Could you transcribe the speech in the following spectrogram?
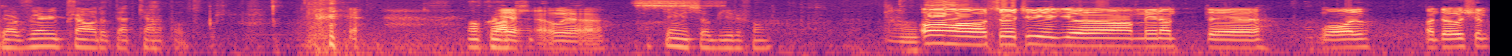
We are very proud of that catapult. Oh crap. Yeah, oh yeah. This game is so beautiful. Mm. Oh, Sergiu, your men on the wall, on the ocean,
